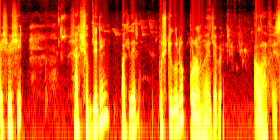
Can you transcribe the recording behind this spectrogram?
বেশি বেশি শাকসবজি দিন পাখিদের। পুষ্টিগুলো পূরণ হয়ে যাবে। আল্লাহ হাফিজ।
